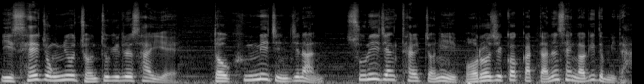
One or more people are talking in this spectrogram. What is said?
이 세 종류 전투기들 사이에 더욱 흥미진진한 순위쟁 탈전이 벌어질 것 같다는 생각이 듭니다.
